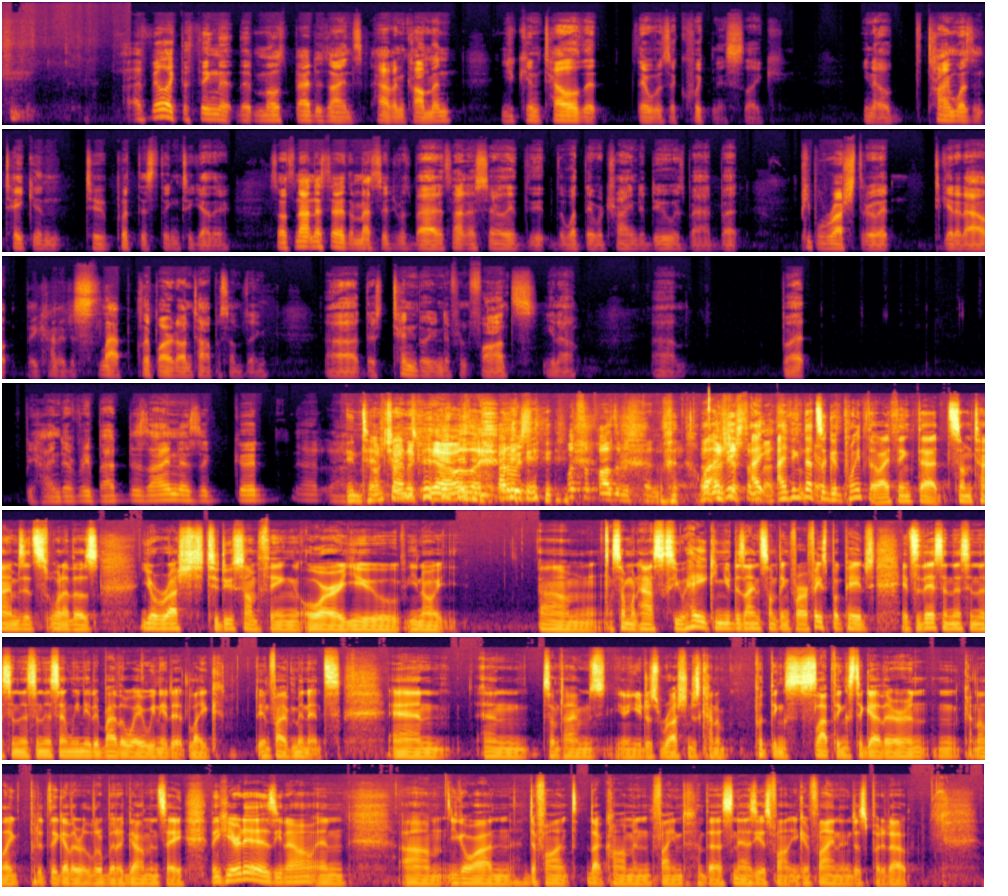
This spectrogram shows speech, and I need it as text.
I feel like the thing that, that most bad designs have in common, you can tell that there was a quickness, like you know, the time wasn't taken to put this thing together. So it's not necessarily the message was bad. It's not necessarily the, the what they were trying to do was bad, but people rush through it to get it out. They kind of just slap clip art on top of something. Uh, there's 10 billion different fonts, you know. Um, but behind every bad design is a good uh, uh, I Intention? to- yeah, I was like, how do we? What's the positive spin? Well, I think, some I, I think that's a good point, though. I think that sometimes it's one of those you're rushed to do something, or you, you know, um, someone asks you, "Hey, can you design something for our Facebook page? It's this and this and this and this and this, and we need it. By the way, we need it like in five minutes." And and sometimes you know you just rush and just kind of put things, slap things together, and, and kind of like put it together a little bit of gum and say, "Here it is," you know, and um, you go on dafont.com and find the snazziest font you can find and just put it up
